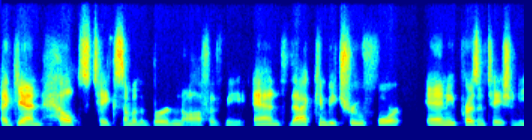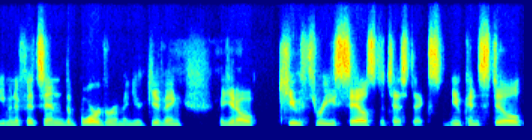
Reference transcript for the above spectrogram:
again, helps take some of the burden off of me. And that can be true for any presentation, even if it's in the boardroom and you're giving, you know, Q3 sales statistics, you can still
